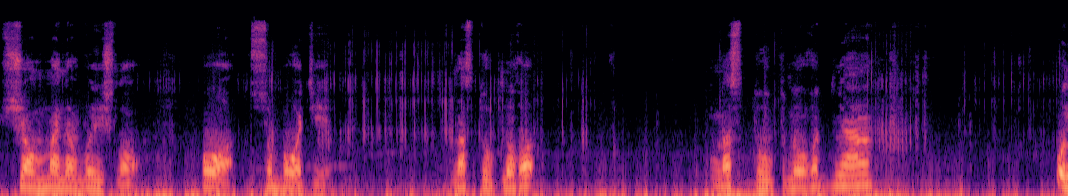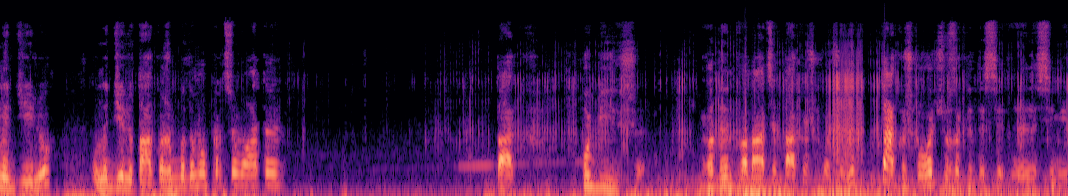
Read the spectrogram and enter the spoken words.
що в мене вийшло по суботі наступного. Наступного дня. У неділю. У неділю також будемо працювати. Так, побільше. Годин 12 також хочу. Ну, також хочу закрити е, сім'ю.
